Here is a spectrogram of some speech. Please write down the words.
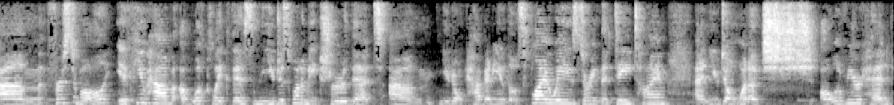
Um, first of all, if you have a look like this and you just want to make sure that um, you don't have any of those flyaways during the daytime and you don't want to all over your head,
